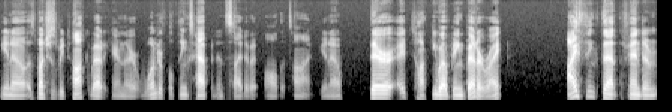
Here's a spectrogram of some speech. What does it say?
You know, as much as we talk about it here and there, wonderful things happen inside of it all the time. You know, they're eh, talking about being better, right? I think that the fandom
